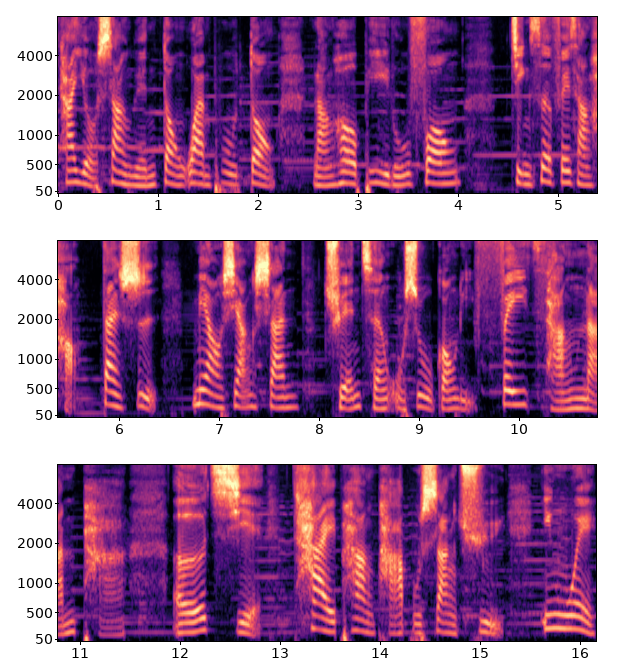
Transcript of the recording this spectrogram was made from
它有上元洞、万瀑洞，然后毗卢峰，景色非常好。但是妙香山全程五十五公里，非常难爬，而且太胖爬不上去，因为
